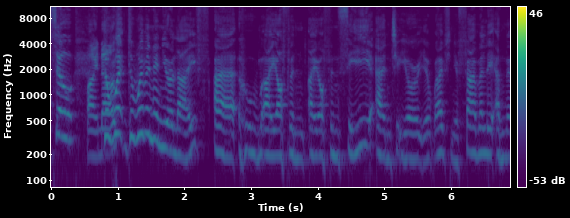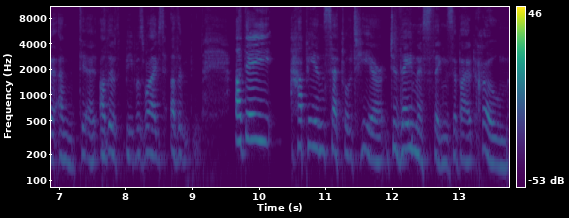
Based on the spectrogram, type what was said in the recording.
So Why the, not? wo- the women in your life, uh, whom I often I often see, and your your wives and your family, and the, and uh, other people's wives, other, are they happy and settled here? Do they miss things about home?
